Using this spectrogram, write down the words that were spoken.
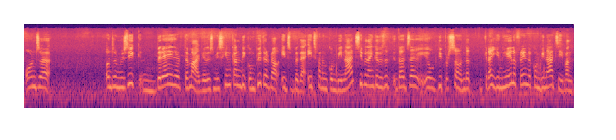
onze, onze muziek breder te maken. Dus misschien kan die computer wel iets, iets van een combinatie bedenken. Dus dat, dat zegt ook die persoon. Dat krijg je een hele vreemde combinatie. Want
